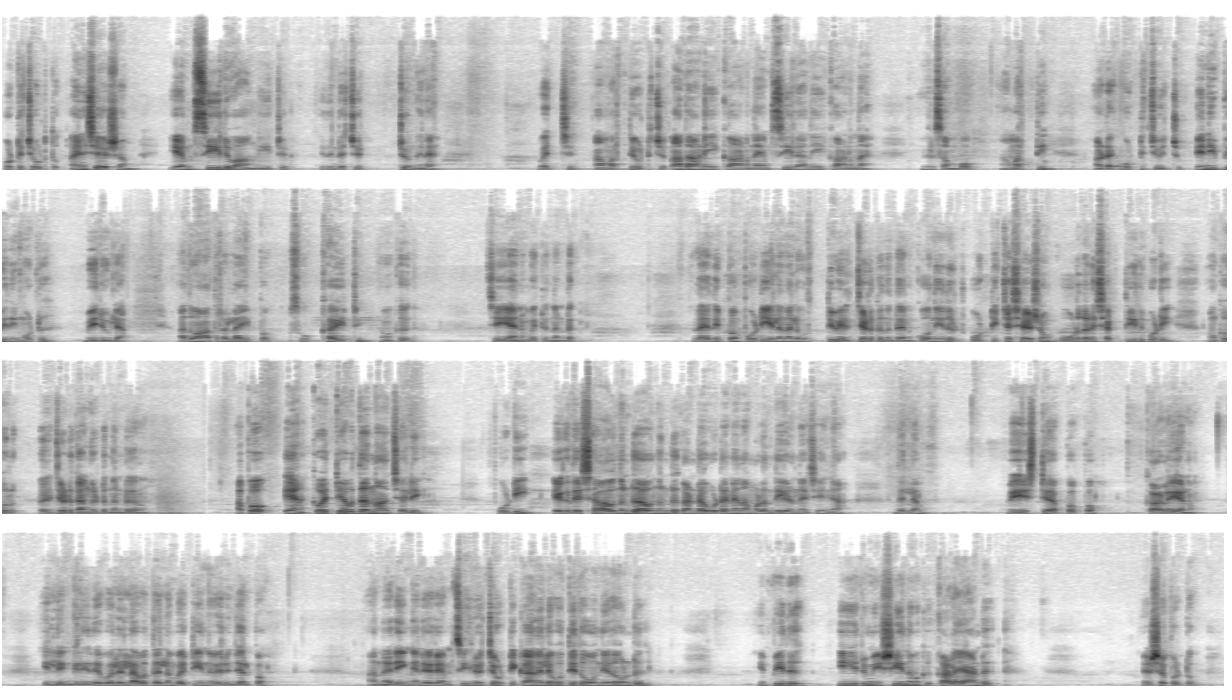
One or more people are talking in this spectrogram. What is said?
ഒട്ടിച്ചു കൊടുത്തു. അതിന് ശേഷം എം സിയിൽ വാങ്ങിയിട്ട് ഇതിന്റെ ചുറ്റും ഇങ്ങനെ വെച്ച് അമർത്തി ഒട്ടിച്ചു. അതാണ് ഈ കാണുന്ന എം സിയിലാണ് ഈ കാണുന്ന ഒരു സംഭവം അമർത്തി അവിടെ ഒട്ടിച്ചു വെച്ചു. ഇനിയിപ്പോൾ ഇതിങ്ങോട്ട് വരില്ല അതുമാത്രമല്ല ഇപ്പം സുഖമായിട്ട് നമുക്ക് ചെയ്യാനും പറ്റുന്നുണ്ട്. അതായത് ഇപ്പം പൊടിയെല്ലാം നല്ല വൃത്തി വലിച്ചെടുക്കുന്നുണ്ട്. എനിക്ക് തോന്നി ഇത് ഒട്ടിച്ച ശേഷം കൂടുതൽ ശക്തിയിൽ പൊടി നമുക്ക് വലിച്ചെടുക്കാൻ കിട്ടുന്നുണ്ട്. അപ്പോൾ എനിക്ക് പറ്റിയ അബദ്ധം എന്ന് വെച്ചാൽ പൊടി ഏകദേശം ആവുന്നുണ്ട് ആവുന്നുണ്ട് കണ്ട ഉടനെ നമ്മൾ എന്ത് ചെയ്യണമെന്ന് വെച്ച് കഴിഞ്ഞാൽ ഇതെല്ലാം വേസ്റ്റ് അപ്പം കളയണം. ഇല്ലെങ്കിൽ ഇതേപോലെയുള്ള അബദ്ധമെല്ലാം പറ്റിയെന്ന് വരും ചിലപ്പം. അന്നേരം ഇങ്ങനെ ഒരു എം സിയിൽ വെച്ച് ഒട്ടിക്കാന്നുള്ള ബുദ്ധി തോന്നിയതുകൊണ്ട് ഇപ്പം ഇത് ഈ ഒരു മെഷീൻ നമുക്ക് കളയാണ്ട് രക്ഷപ്പെട്ടു.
